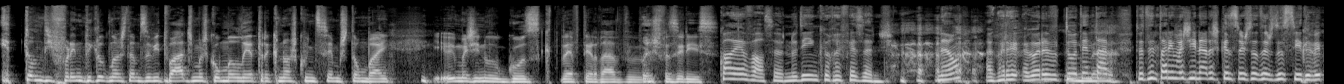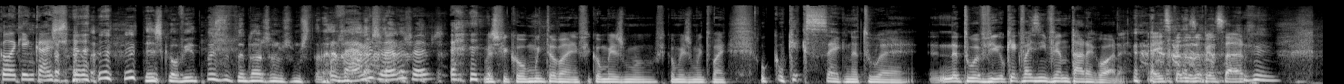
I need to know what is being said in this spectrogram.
é, tão diferente daquilo que nós estamos habituados, mas com uma letra que nós conhecemos tão bem. Eu imagino o gozo que te deve ter dado pois. fazer isso. Qual é a valsa? No dia em que o Rei fez anos? Não? Agora, agora estou a tentar, estou a tentar imaginar as canções todas do Cid, a ver qual é que encaixa. Tens que ouvir, depois nós vamos mostrar. Vamos, vamos, vamos. Mas ficou muito bem, ficou mesmo, ficou mesmo muito bem. O, o que é que segue na tua, na tua vida? O que é que vais inventar agora? É isso que andas a pensar?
